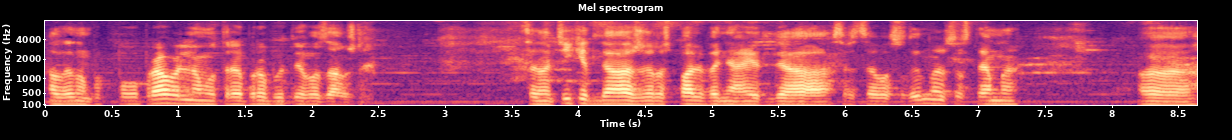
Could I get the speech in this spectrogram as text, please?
Але ну, по- по-правильному треба робити його завжди. Це не тільки для жироспалювання, й для серцево-судинної системи. Е,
